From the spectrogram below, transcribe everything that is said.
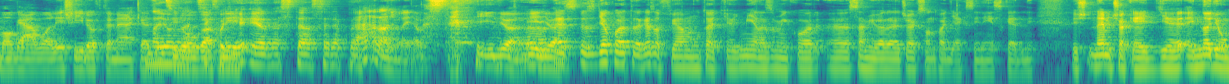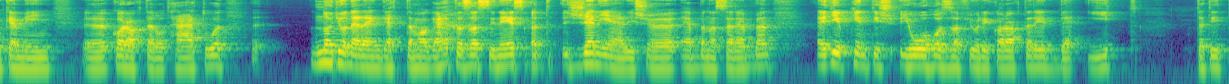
magával, és így rögtön elkezd Nagyon látszik, hogy élvezte a szerepet. Hát nagyon élvezte. így van, így van. Ez, ez gyakorlatilag ez a film mutatja, hogy milyen az, amikor Samuel L. Jackson hagyják színészkedni. És nem csak egy, egy nagyon kemény karakter ott hátul, nagyon elengedte magát az a színész, hát zseniális ebben a szerepben. Egyébként is jó hozza Fury karakterét, de itt, tehát itt,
